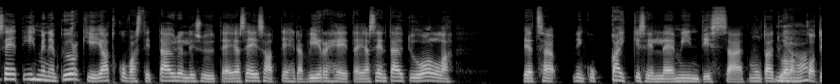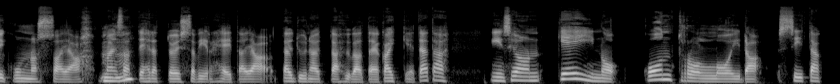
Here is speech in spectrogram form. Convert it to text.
se, että ihminen pyrkii jatkuvasti täydellisyyteen ja se ei saa tehdä virheitä ja sen täytyy olla tiedätkö, niin kuin kaikki silleen mintissä, että mulla täytyy Jaa. olla kotikunnossa ja mä en mm-hmm. saa tehdä töissä virheitä ja täytyy näyttää hyvältä ja kaikkea tätä, niin se on keino kontrolloida sitä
